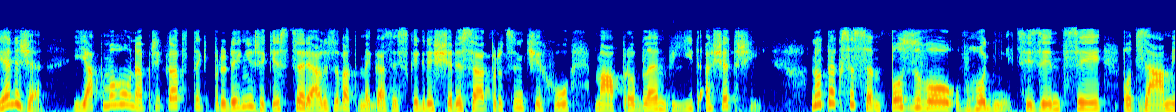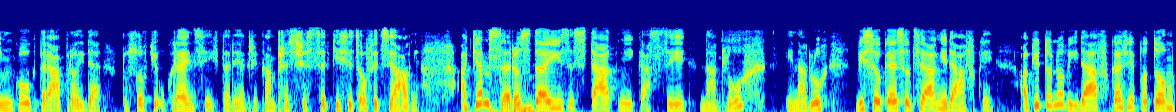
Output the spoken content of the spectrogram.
Jenže, jak mohou například teď prodejní řetězce realizovat megazisky, když 60% Čechů má problém výjít a šetří? no tak se sem pozvou vhodní cizinci pod záminkou, která projde. To jsou ti Ukrajinci, jich tady, jak říkám, přes 600 tisíc oficiálně. A těm se rozdají ze státní kasy na dluh i na dluh vysoké sociální dávky. A to noví dávkaři potom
